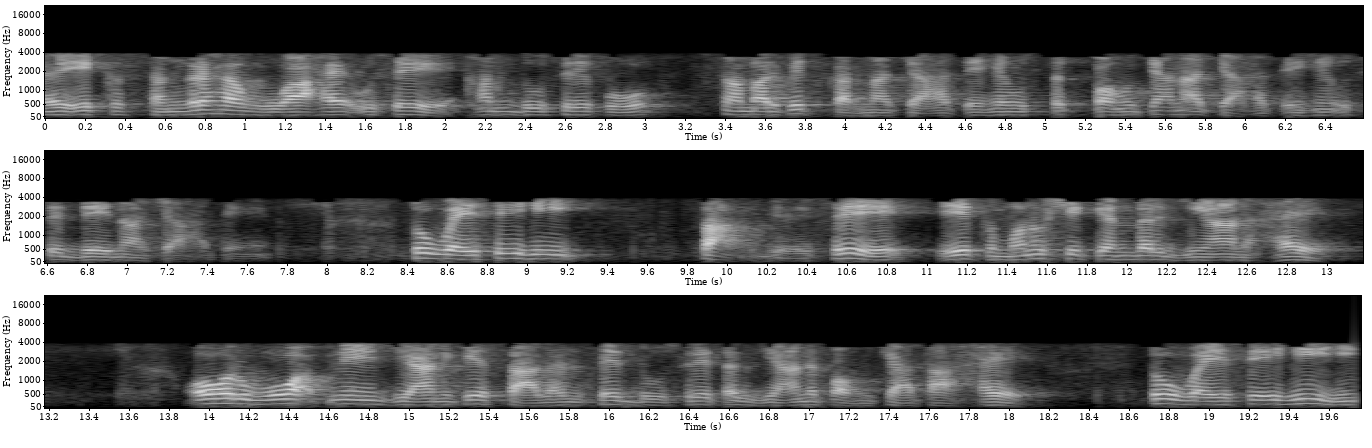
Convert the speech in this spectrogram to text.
एक संग्रह हुआ है, उसे हम दूसरे को समर्पित करना चाहते हैं, उस तक पहुंचाना चाहते हैं, उसे देना चाहते हैं। तो वैसे ही जैसे एक मनुष्य के अंदर ज्ञान है, और वो अपने ज्ञान के साधन से दूसरे तक ज्ञान पहुंचाता है तो वैसे ही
